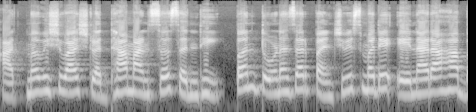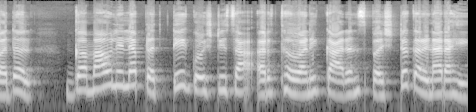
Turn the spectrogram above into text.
आत्मविश्वास श्रद्धा माणसं संधी. पण दोन हजार पंचवीसमध्ये येणारा हा बदल गमावलेल्या प्रत्येक गोष्टीचा अर्थ आणि कारण स्पष्ट करणार आहे.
